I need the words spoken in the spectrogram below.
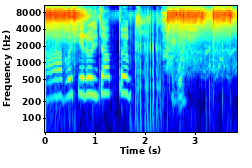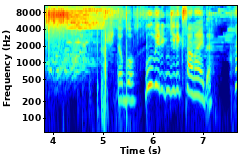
Aa boş yere ulti attım. İşte bu. Bu birincilik sanaydı.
